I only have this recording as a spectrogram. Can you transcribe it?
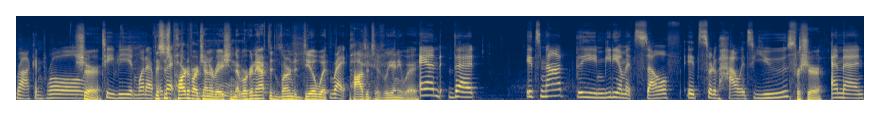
rock and roll, Sure. and TV, and whatever. this is That- part of our generation that we're going to have to learn to deal with Right. positively anyway and that it's not the medium itself; it's sort of how it's used. for sure and then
